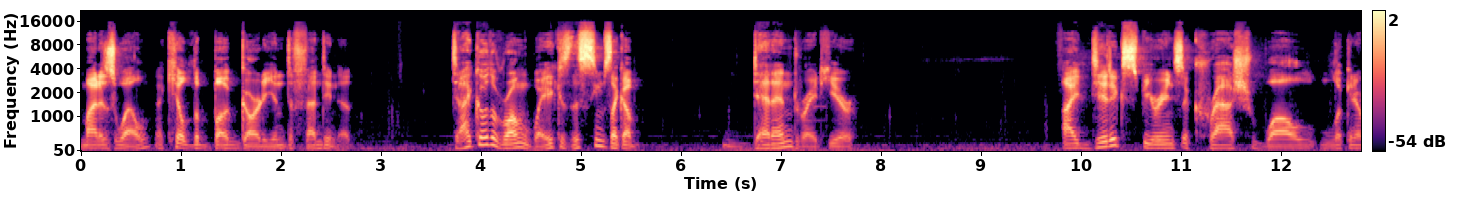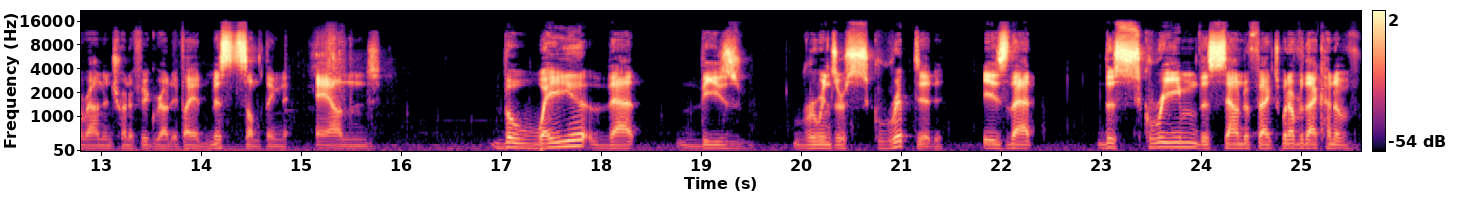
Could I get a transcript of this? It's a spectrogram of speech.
Might as well. I killed the bug guardian defending it. Did I go the wrong way? Because this seems like a dead end right here. I did experience a crash while looking around and trying to figure out if I had missed something, and the way that these ruins are scripted is that the scream, the sound effect, whatever that kind of,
